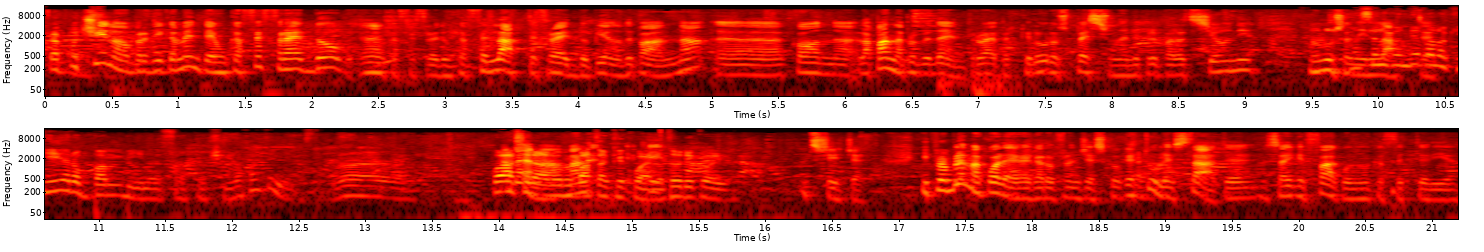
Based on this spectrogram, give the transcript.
Frappuccino praticamente è un caffè freddo, eh, un caffè freddo, un caffè latte freddo pieno di panna, eh, con la panna proprio dentro, eh, perché loro spesso nelle preparazioni non usano Ma il latte. vendevano che io ero bambino il frappuccino, quanti anni è? Poi Vabbè, ce l'hanno ma- ma rubato le- anche quello, eh, te lo dico io. Sì, certo. Il problema qual è, caro Francesco? Che tu l'estate sai che fa con una caffetteria?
